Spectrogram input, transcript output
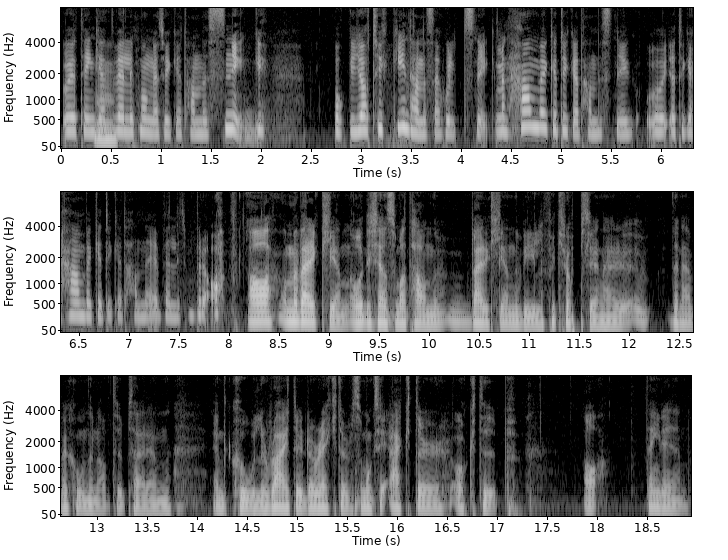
och jag tänker Mm. att väldigt många tycker att han är snygg. Och jag tycker inte han är särskilt snygg, men han verkar tycka att han är snygg och jag tycker han verkar tycka att han är väldigt bra. Ja, men verkligen. Och det känns som att han verkligen vill förkroppsliga den här, den här versionen av typ så här en, en cool writer-director som också är actor och typ, ja, den grejen.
